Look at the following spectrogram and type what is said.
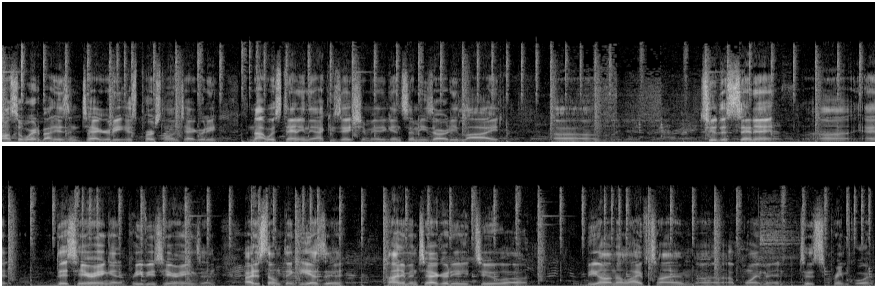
Also worried about his integrity, his personal integrity. Notwithstanding the accusation made against him, he's already lied um, to the Senate uh, at this hearing and in previous hearings, and I just don't think he has the kind of integrity to uh, be on a lifetime uh, appointment to the Supreme Court.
